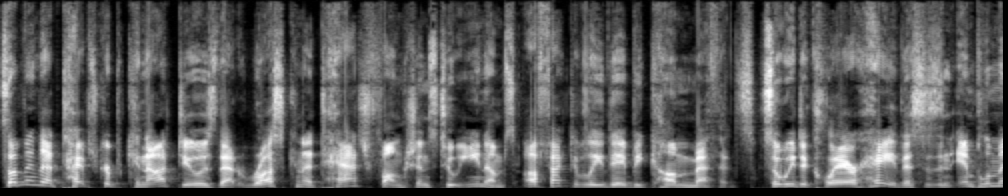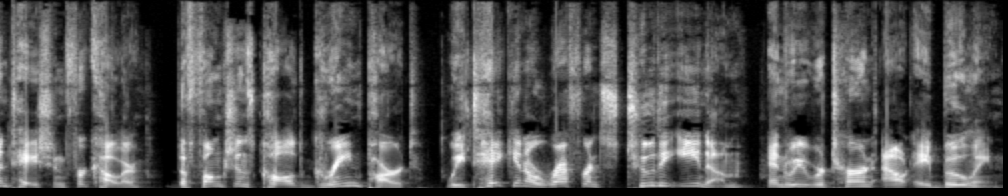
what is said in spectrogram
Something that TypeScript cannot do is that Rust can attach functions to enums. Effectively, they become methods. So we declare, hey, this is an implementation for color. The function's called green part. We take in a reference to the enum, and we return out a boolean.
